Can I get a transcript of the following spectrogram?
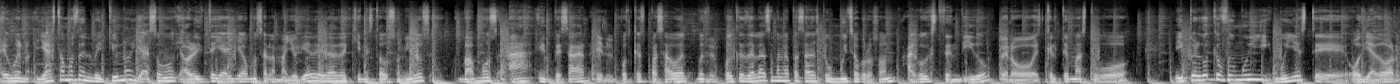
eh, bueno, ya estamos en el 21, ya somos, ahorita ya llegamos a la mayoría de edad aquí en Estados Unidos. Vamos a empezar el podcast pasado, bueno, el podcast de la semana pasada estuvo muy sabrosón, algo extendido, pero es que el tema estuvo. Y perdón que fui muy, muy este odiador,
